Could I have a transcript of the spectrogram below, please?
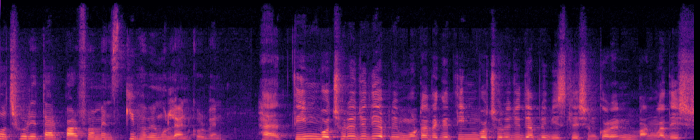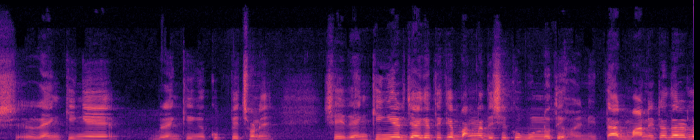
বছরে তার পারফরমেন্স কীভাবে মূল্যায়ন করবেন? হ্যাঁ তিন বছরে যদি আপনি মোটা থেকে তিন বছরে যদি আপনি বিশ্লেষণ করেন বাংলাদেশ র্যাঙ্কিংয়ে র্যাঙ্কিংয়ে খুব পেছনে, সেই র্যাঙ্কিংয়ের জায়গা থেকে বাংলাদেশে খুব উন্নতি হয়নি। তার মানেটা দাঁড়াল,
